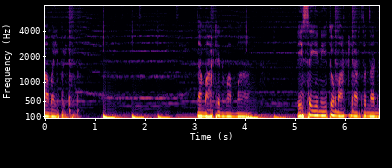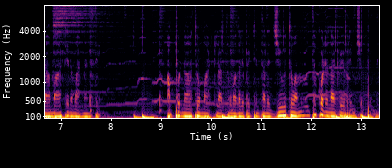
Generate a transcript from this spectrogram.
కామైపోయింది నా మాటను అమ్మ ఏసయ్య నీతో మాట్లాడుతున్నాడు నా మాటను అన్నంతే అప్పుడు నాతో మాట్లాడుతూ మొదలుపెట్టింది తన జీవితం అంతా కూడా నాకు వివరించి చెప్పింది.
